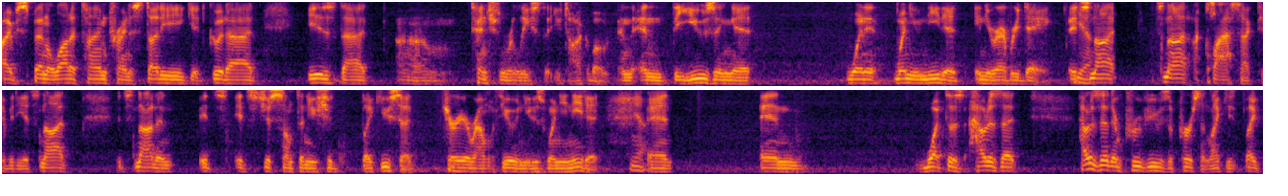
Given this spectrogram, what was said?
I've spent a lot of time trying to study, get good at, is that um, tension release that you talk about, and and the using it when it when you need it in your everyday. It's yeah. not it's not a class activity. It's not it's not an it's it's just something you should like you said carry around with you and use when you need it. Yeah. And and what does how does that how does that improve you as a person? Like you like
